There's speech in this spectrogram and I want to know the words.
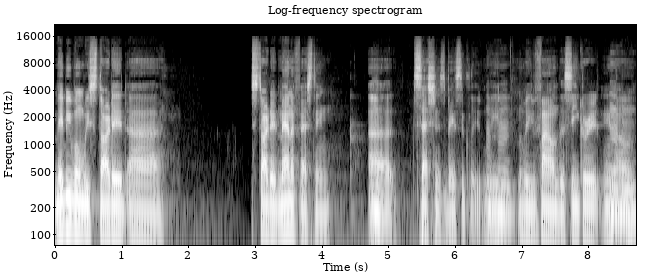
Maybe when we started uh, started manifesting uh, Mm. sessions, basically Mm-hmm. we we found the secret. You know,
